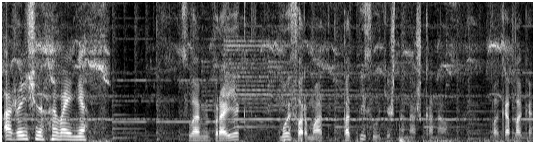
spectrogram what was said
о женщинах на войне. С вами проект «Мой формат». Подписывайтесь на наш канал. Пока-пока.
